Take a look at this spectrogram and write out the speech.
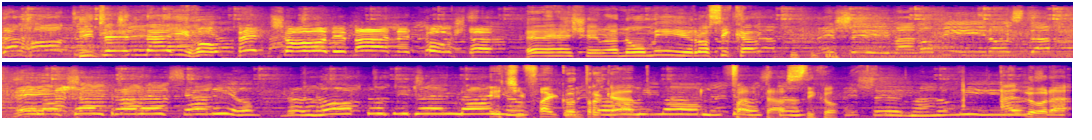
Scanio dal hot Di gennaio Perciò le male tosta. esce una nomi rosica. e scemano meno sta Hej lascia entrare a Scanio dal hot di gennaio E ci fa il controcanto. Fantastico. Allora,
